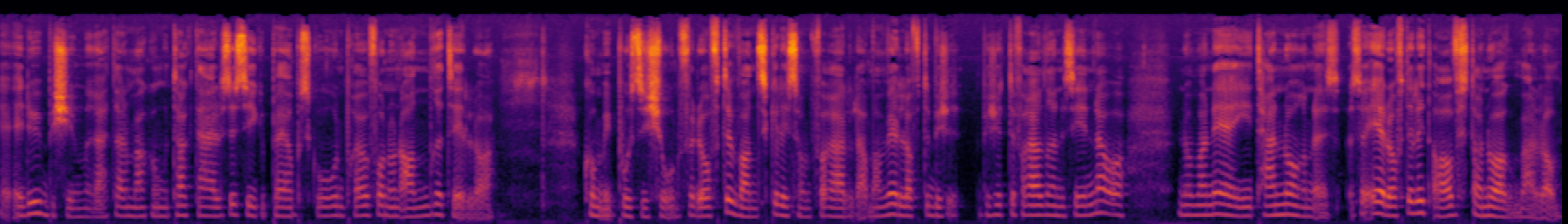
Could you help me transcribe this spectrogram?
Er du bekymret? Eller man kan kontakte helsesykepleier på skolen, prøve å få noen andre til å komme i posisjon. For det er ofte vanskelig som forelder. Man vil ofte beskytte foreldrene sine, og når man er i tenårene, så er det ofte litt avstand òg mellom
